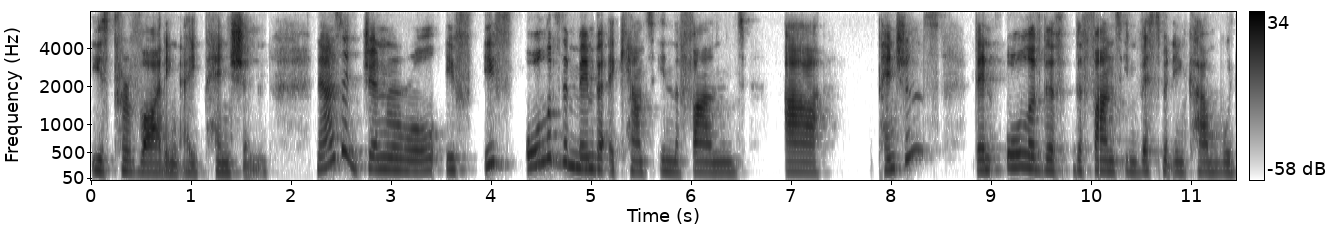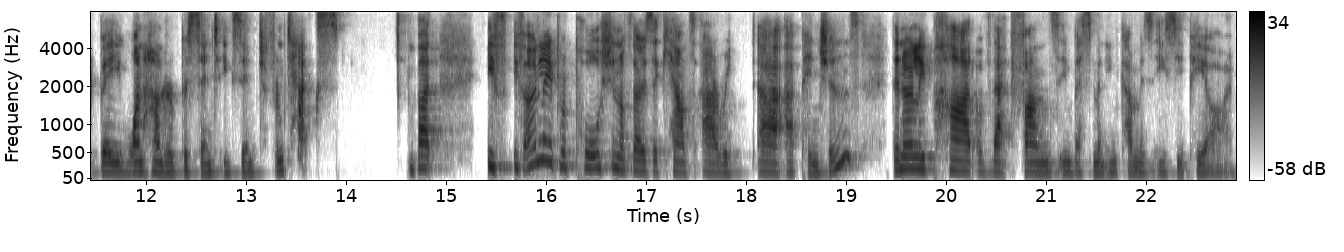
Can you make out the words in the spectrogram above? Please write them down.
is providing a pension. Now, as a general rule, if, if all of the member accounts in the fund are pensions, then all of the, the fund's investment income would be 100% exempt from tax. But if, if only a proportion of those accounts are, uh, are pensions, then only part of that fund's investment income is ECPI.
